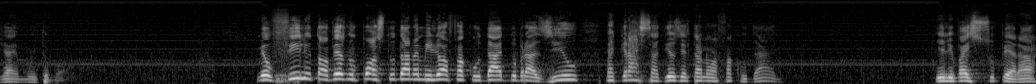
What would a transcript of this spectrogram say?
já é muito bom. Meu filho talvez não possa estudar na melhor faculdade do Brasil, mas graças a Deus ele está numa faculdade. E ele vai se superar.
